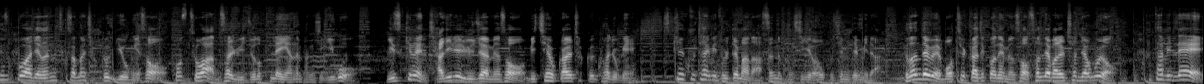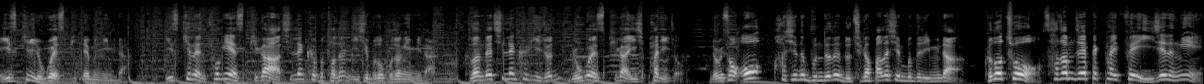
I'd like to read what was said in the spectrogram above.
회속 부활이라는 특성을 적극 이용해서 코스트와 암살 위주로 플레이하는 방식이고 이 스킬은 자리를 유지하면서 미체 효과를 적극 활용해 스킬 쿨타임이 돌 때마다 쓰는 방식이라고 보시면 됩니다. 그런데 왜 머틀까지 꺼내면서 설레발을 쳤냐고요? 카타빌레의 이 스킬 요구 SP 때문입니다. 이 스킬은 초기 SP가 7랭크부터는 20으로 고정입니다. 그런데 7랭크 기준 요구 SP가 28이죠. 여기서 어? 하시는 분들은 눈치가 빠르신 분들입니다. 그렇죠. 사잠제 백파이프의 이 재능이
